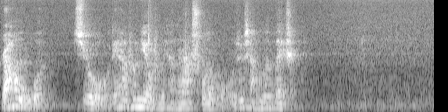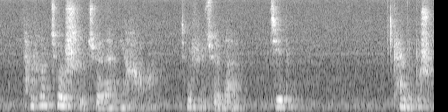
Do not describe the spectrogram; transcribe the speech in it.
然后我就连想说你有什么想跟他说的吗？我就想问为什么。他说就是觉得你好，就是觉得嫉妒，看你不爽。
